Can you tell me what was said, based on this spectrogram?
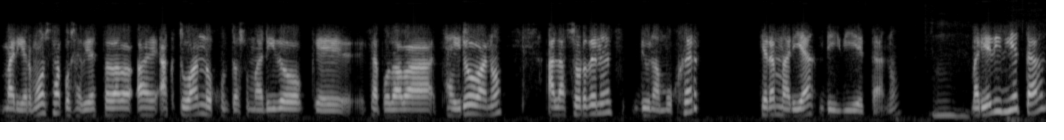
María Hermosa pues había estado eh, actuando junto a su marido que se apodaba Chairoa, ¿no? A las órdenes de una mujer que era María Divieta, ¿no? María Divieta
